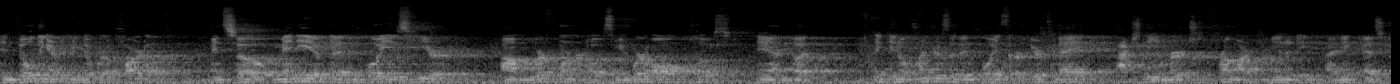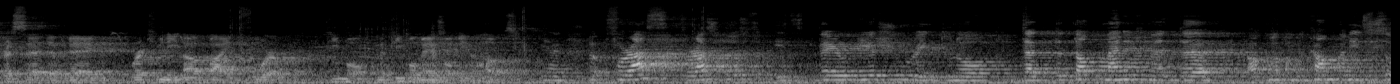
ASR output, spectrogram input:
and building everything that we're a part of. And so many of the employees here, um, we're former hosts. I mean, we're all hosts, and but Think you know hundreds of employees that are here today actually emerged from our community. I think, as Chris said the other day, we're a community of, by, and for people, and the people may as well be the hosts. Yeah, for us, for us hosts, it's very reassuring to know that the top management uh, of, of a company is so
